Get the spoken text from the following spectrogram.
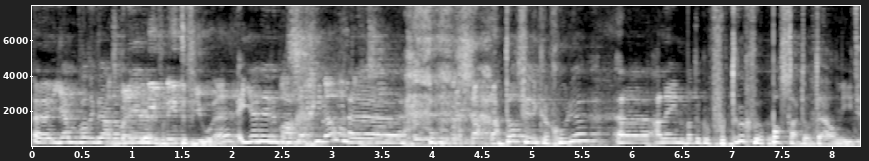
Eh, ja, maar wat ik daar Dat is mijn manier van interviewen, hè? Ja, nee, dat Wat mag. zeg je nou? Eh, dat vind ik een goede. Alleen wat ik ervoor terug wil, past daar totaal niet.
